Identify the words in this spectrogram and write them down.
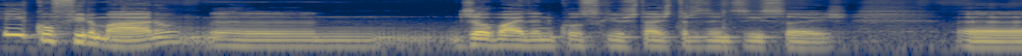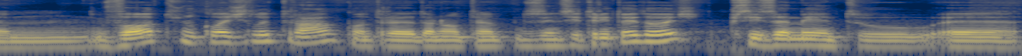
e confirmaram. Uh, Joe Biden conseguiu os tais 306 um, votos no colégio eleitoral contra Donald Trump 232, precisamente o, uh,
